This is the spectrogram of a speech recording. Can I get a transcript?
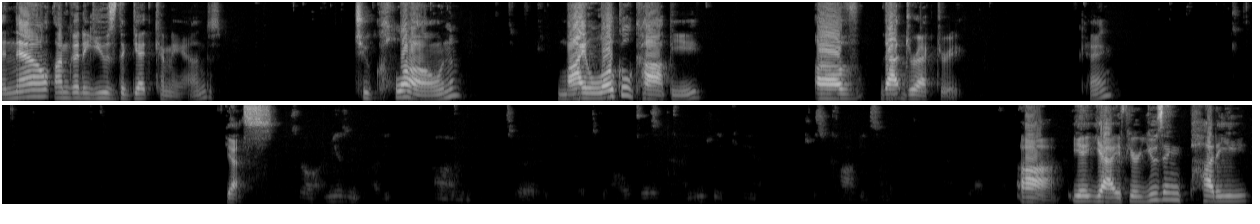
And now I'm going to use the git command to clone my local copy of that directory. Okay? Yes? So I'm using PuTTY um, to get to all of this, and I usually can't copy something. Ah, yeah, yeah, if you're using PuTTY,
